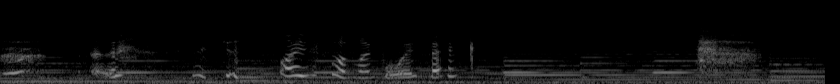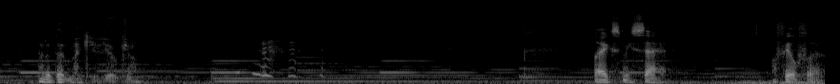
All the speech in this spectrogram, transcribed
just, I just want my boy back. How did that make you feel, John? Makes me sad. I feel for her.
